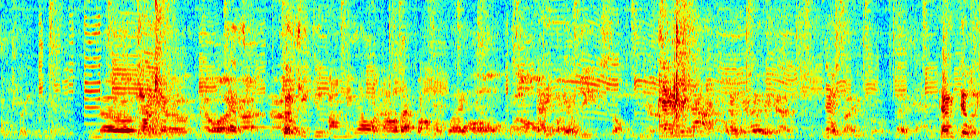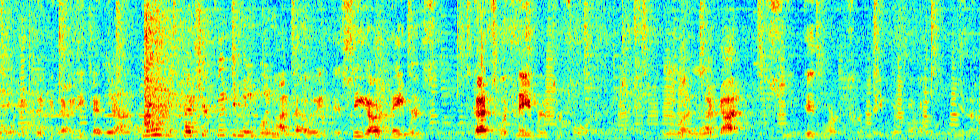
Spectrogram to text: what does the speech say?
I'm treating you. No, Yeah, no, yeah. no, no, I Yes, got no. Because you do my meal and all that on the way. Oh, well, Thank I'll you. leave something here. No, you're not. Oh, Don't yeah, do it. yeah. No. Yes, I ain't gonna pay. Don't do it. What do you think of that? Ain't that terrible? No, because you're good to me when I know. ain't it? See, our neighbors, that's what neighbors are for. But I got, she did work for me. We're gonna, you know.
